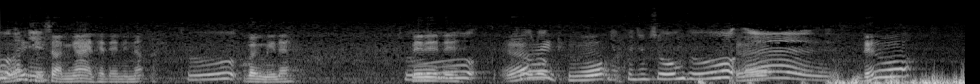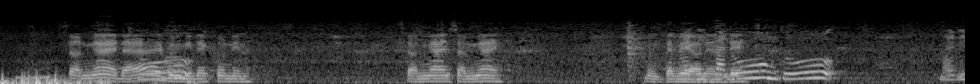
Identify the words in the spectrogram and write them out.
ทุโอ้กอัยนสินี้สอนง่ายแท้เดนี่เนาะทุกเบิ่งนี่นะทุก นี่นี่นี่เออทุกทุอย่าขึ้นสูงๆทุกถูกเออทุสอนง่ายได้เบิ่งนี่ได้คนนี่นะสอนง่ายสอนง่ายเบิ่งแต่แววมาเนี่ดียปลาเด้ลุงทุกมาดี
